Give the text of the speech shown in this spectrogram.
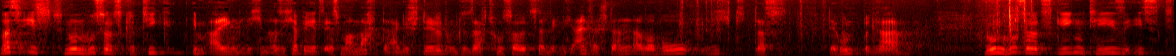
Was ist nun Husserls Kritik im Eigentlichen? Also ich habe jetzt erstmal Macht dargestellt und gesagt, Husserl ist damit nicht einverstanden, aber wo liegt das der Hund begraben. Nun, Husserls Gegenthese ist,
